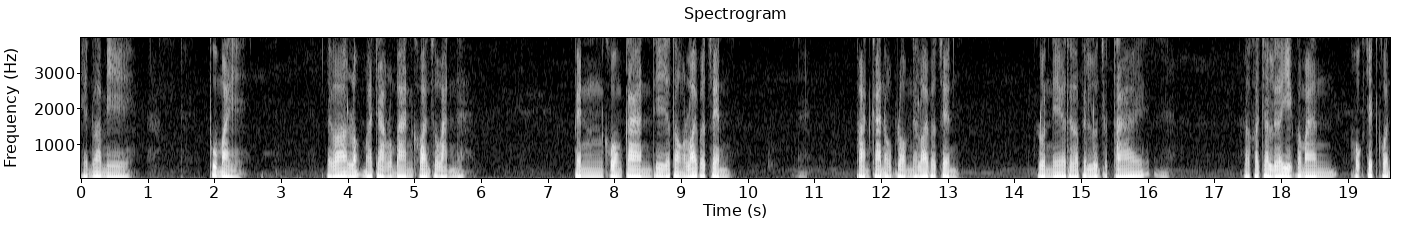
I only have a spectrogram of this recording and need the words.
เห็นว่ามีผู้ใหม่ หรือว่ามาจากโรงพยาบาลคอนสวรรค์เป็นโครงการที่จะต้องร้อยเปอร์เซ็นต์ผ่านการอบรมเนี่ยร้อยเปอร์เซ็นต์รุ่นนี้ก็ถือว่าเป็นรุ่นสุดท้าย แล้วก็จะเหลืออีกประมาณหกเจ็ดคน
